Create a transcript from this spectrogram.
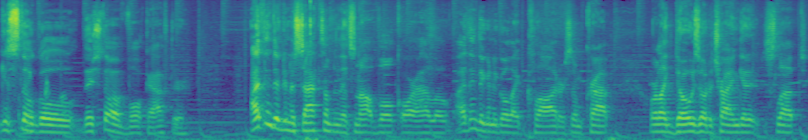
can still go. They still have Volk after. I think they're gonna sack something that's not Volk or Aloe. I think they're gonna go like Claude or some crap, or like Dozo to try and get it slept.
